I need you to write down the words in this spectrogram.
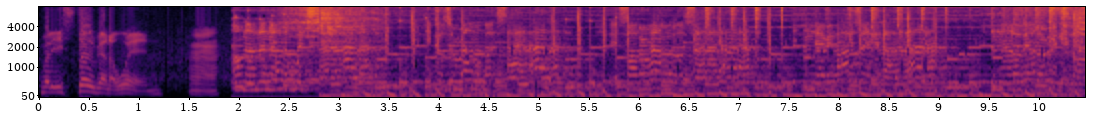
but he's still gonna win. Yeah. Oh no no no, it's la la la. It goes around the la la la. It's all around the la la la. And everybody's singing la la la. Now they're ringing la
